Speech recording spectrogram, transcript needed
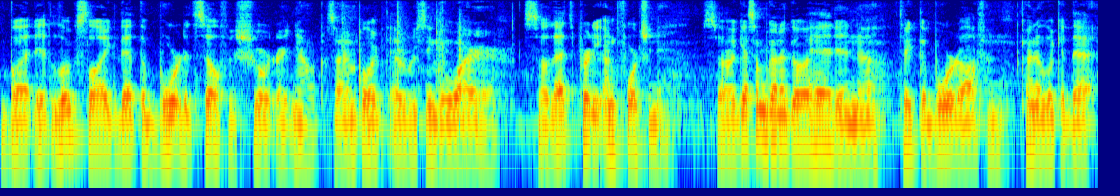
But it looks like that the board itself is short right now because I unplugged every single wire here. So that's pretty unfortunate. So I guess I'm going to go ahead and uh, take the board off and kind of look at that.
